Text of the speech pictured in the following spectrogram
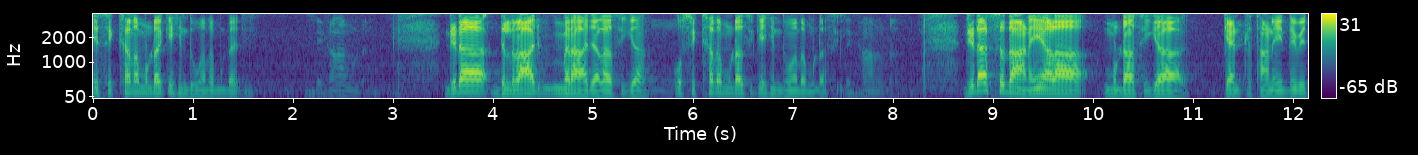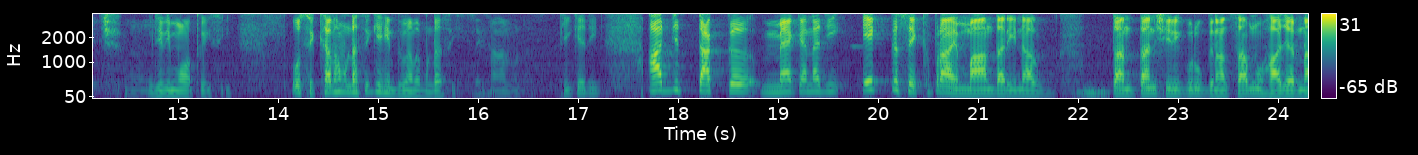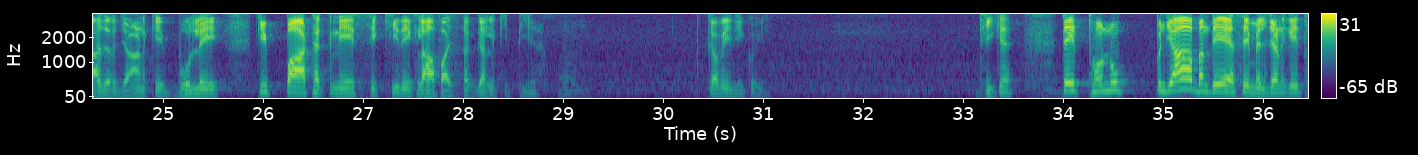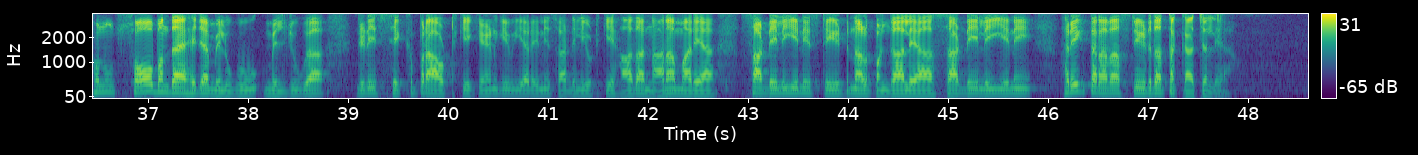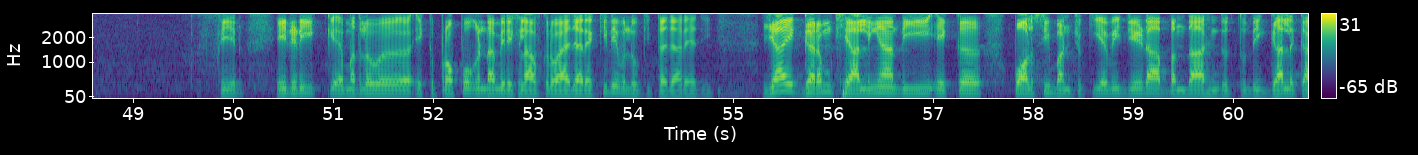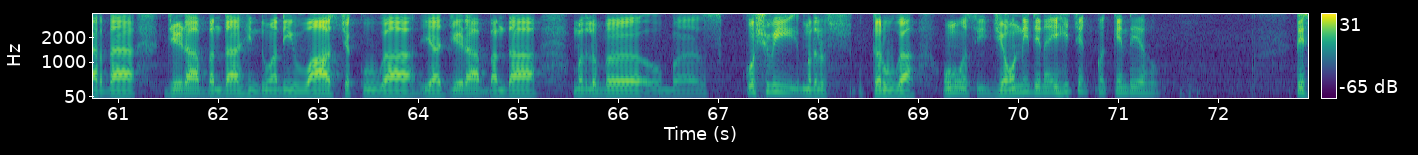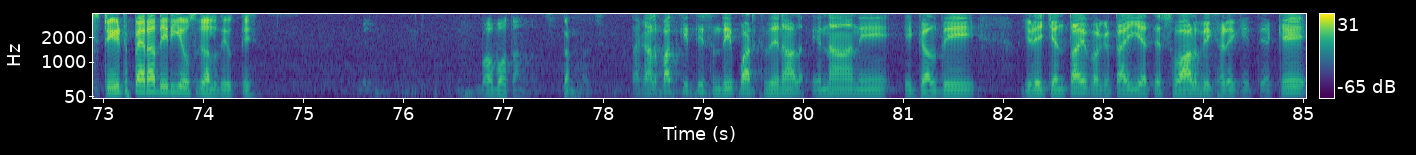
ਇਹ ਸਿੱਖਾਂ ਦਾ ਮੁੰਡਾ ਕਿ ਹਿੰਦੂਆਂ ਦਾ ਮੁੰਡਾ ਜੀ? ਸਿੱਖਾਂ ਦਾ ਮੁੰਡਾ। ਜਿਹੜਾ ਦਿਲਰਾਜ ਮਹਾਰਾਜ ਵਾਲਾ ਸੀਗਾ ਉਹ ਸਿੱਖਾਂ ਦਾ ਮੁੰਡਾ ਸੀ ਕਿ ਹਿੰਦੂਆਂ ਦਾ ਮੁੰਡਾ ਸੀ? ਸਿੱਖਾਂ ਦਾ ਮੁੰਡਾ ਸੀ। ਜਿਹੜਾ ਸਧਾਣੇ ਵਾਲਾ ਮੁੰਡਾ ਸੀਗਾ ਕੈਂਟ ਥਾਣੇ ਦੇ ਵਿੱਚ ਜਿਹਦੀ ਮੌਤ ਹੋਈ ਸੀ ਉਹ ਸਿੱਖਾਂ ਦਾ ਮੁੰਡਾ ਸੀ ਕਿ ਹਿੰਦੂਆਂ ਦਾ ਮੁੰਡਾ ਸੀ? ਸਿੱਖਾਂ ਦਾ ਮੁੰਡਾ। ਠੀਕ ਹੈ ਜੀ। ਅੱਜ ਤੱਕ ਮੈਂ ਕਹਿੰਦਾ ਜੀ, ਇੱਕ ਸਿੱਖ ਭਰਾ ਇਮਾਨਦਾਰੀ ਨਾਲ ਧੰਨ ਧੰਨ ਸ੍ਰੀ ਗੁਰੂ ਗ੍ਰੰਥ ਸਾਹਿਬ ਨੂੰ ਹਾਜ਼ਰ ਨਾਜ਼ਰ ਜਾਣ ਕੇ ਬੋਲੇ ਕਿ ਪਾਠਕ ਨੇ ਸਿੱਖੀ ਦੇ ਖਿਲਾਫ ਅੱਜ ਤੱਕ ਗੱਲ ਕੀਤੀ ਹੈ। ਕਵੇ ਜੀ ਕੋਈ। ਠੀਕ ਹੈ। ਤੇ ਤੁਹਾਨੂੰ 50 ਬੰਦੇ ਐਸੇ ਮਿਲ ਜਾਣਗੇ, ਤੁਹਾਨੂੰ 100 ਬੰਦਾ ਇਹੋ ਜਿਹਾ ਮਿਲੂਗੂ ਮਿਲ ਜੂਗਾ, ਜਿਹੜੇ ਸਿੱਖ ਭਰਾ ਉੱਠ ਕੇ ਕਹਿਣਗੇ ਵੀ ਯਾਰ ਇਹਨੇ ਸਾਡੇ ਲਈ ਉੱਠ ਕੇ ਹਾਂ ਦਾ ਨਾਰਾ ਮਾਰਿਆ, ਸਾਡੇ ਲਈ ਇਹਨੇ ਸਟੇਟ ਨਾਲ ਪੰਗਾ ਲਿਆ, ਸਾਡੇ ਲਈ ਇਹਨੇ ਹਰੇਕ ਤਰ੍ਹਾਂ ਦਾ ਸਟੇਟ ਦਾ ਧੱਕਾ ਚੱਲਿਆ ਫਿਰ ਇਹ ਜਿਹੜੀ ਕ- ਮਤਲਬ ਇੱਕ ਪ੍ਰੋਪੋਗੰਡਾ ਮੇਰੇ ਖਿਲਾਫ ਕਰਵਾਇਆ ਜਾ ਰਿਹਾ, ਕਿਹਦੇ ਵੱਲੋਂ ਕੀਤਾ ਜਾ ਰਿਹਾ ਜੀ? ਜਾਂ ਇਹ ਗਰਮ ਖਿਆਲੀਆਂ ਦੀ ਇੱਕ ਪਾਲਿਸੀ ਬਣ ਚੁੱਕੀ ਹੈ ਵੀ ਜਿਹੜਾ ਬੰਦਾ ਹਿੰਦੂਤਵ ਦੀ ਗੱਲ ਕਰਦਾ ਜਿਹੜਾ ਬੰਦਾ ਹਿੰਦੂਆਂ ਦੀ ਆਵਾਜ਼ ਚੱਕੂਗਾ ਜਾਂ ਜਿਹੜਾ ਬੰਦਾ ਮਤਲਬ ਕੁਝ ਵੀ ਮਤਲਬ ਕਰੂਗਾ ਉਹਨੂੰ ਅਸੀਂ ਜਿਉਣ ਨਹੀਂ ਦੇਣਾ ਇਹੀ ਚ- ਕਹਿੰਦੇ ਆ ਉਹ। ਤੇ ਸਟੇਟ ਪੈਰਾ ਦੇ ਰਹੀ ਹੈ ਉਸ ਗੱਲ ਦੇ ਉੱਤੇ। ਬਹੁਤ ਬਹੁਤ ਧੰਨਵਾਦ ਧੰਨਵਾਦ ਜੀ। ਤਾਂ ਗੱਲਬਾਤ ਕੀਤੀ ਸੰਦੀਪ ਪਾਠਕ ਦੇ ਨਾਲ ਇਹਨਾਂ ਨੇ ਇਹ ਗੱਲ ਦੀ ਜਿਹੜੀ ਚਿੰਤਾ ਵੀ ਪ੍ਰਗਟਾਈ ਹੈ ਤੇ ਸਵਾਲ ਵੀ ਖੜੇ ਕੀਤੇ ਆ ਕਿ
